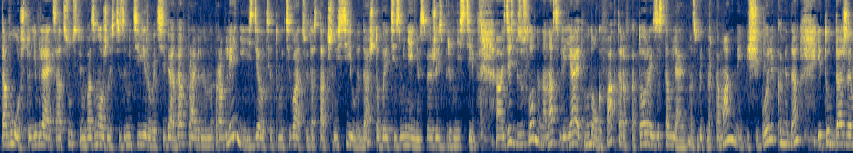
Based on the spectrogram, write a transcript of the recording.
того, что является отсутствием возможности замотивировать себя да, в правильном направлении и сделать эту мотивацию достаточной силы, да, чтобы эти изменения в свою жизнь привнести, а, здесь, безусловно, на нас влияет много факторов, которые заставляют нас быть наркоманами и пищеголиками. Да, и тут даже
